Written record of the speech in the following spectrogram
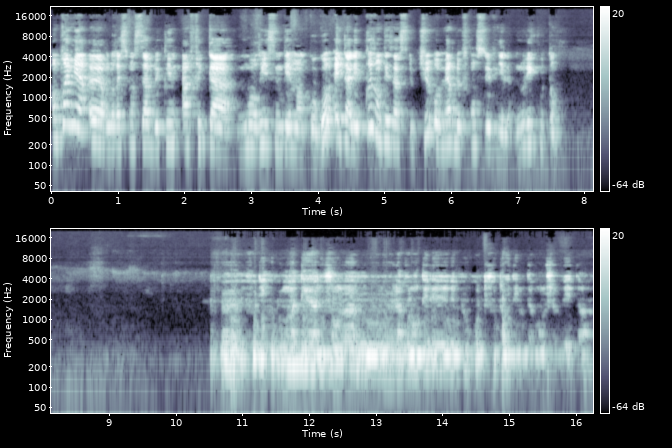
En première heure, le responsable de Clean Africa, Maurice Ndeman Kogo, est allé présenter sa structure au maire de Fonceville. Nous l'écoutons. Euh, il faut dire matérialisons là la volonté des, plus hautes autorités, notamment le chef d'État,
